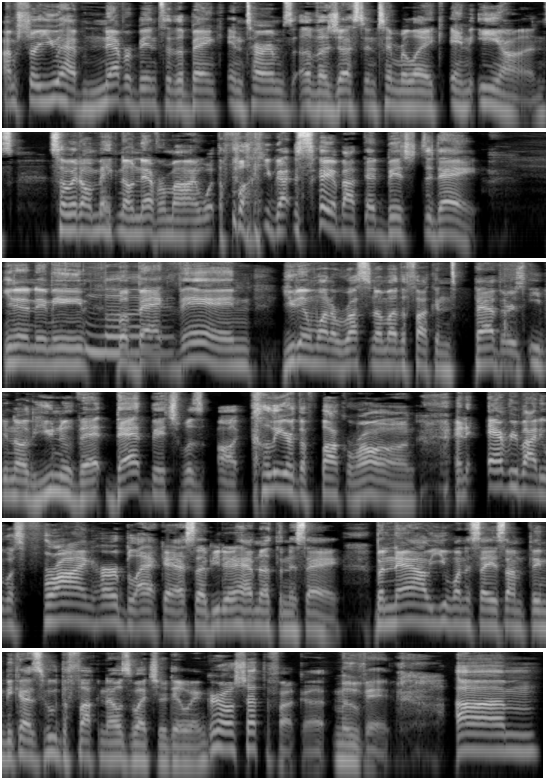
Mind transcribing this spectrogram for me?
I'm sure you have never been to the bank in terms of a Justin Timberlake in eons. So it don't make no never mind what the fuck you got to say about that bitch today. You know what I mean? But back then, you didn't want to rustle no motherfucking feathers, even though you knew that that bitch was uh, clear the fuck wrong, and everybody was frying her black ass up. You didn't have nothing to say, but now you want to say something because who the fuck knows what you're doing, girl? Shut the fuck up, move it. Um,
